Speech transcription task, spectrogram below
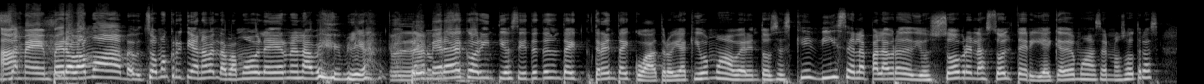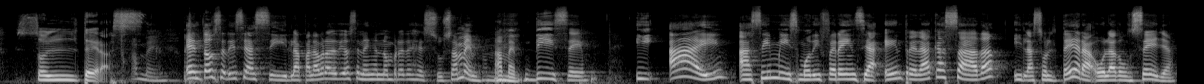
Amén. Pero vamos a. Somos cristianas, ¿verdad? Vamos a leer en la Biblia. Claro Primera de sí. Corintios 7, 30 y 34. Y aquí vamos a ver entonces qué dice la palabra de Dios sobre la soltería y qué debemos hacer nosotras solteras. Amén. Entonces dice así, la palabra de Dios en el nombre de Jesús. Amén. Amén. Dice, y hay asimismo diferencia entre la casada y la soltera o la doncella.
